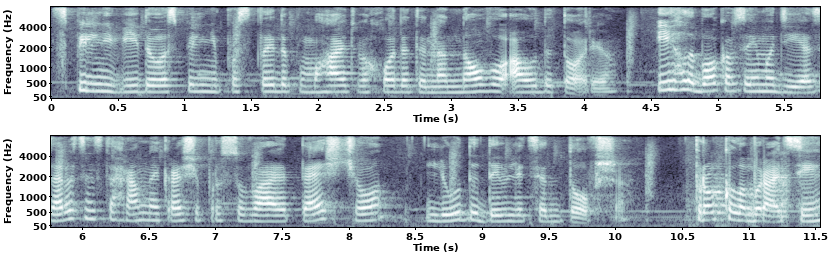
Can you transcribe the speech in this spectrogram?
Спільні відео, спільні пости допомагають виходити на нову аудиторію. І глибока взаємодія. Зараз інстаграм найкраще просуває те, що люди дивляться довше. Про колаборації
